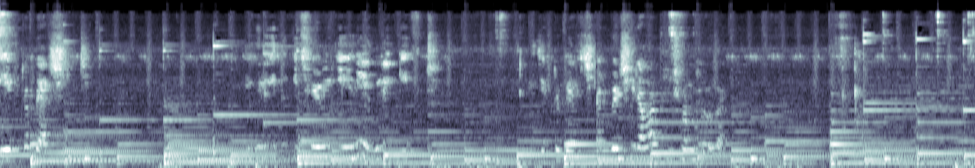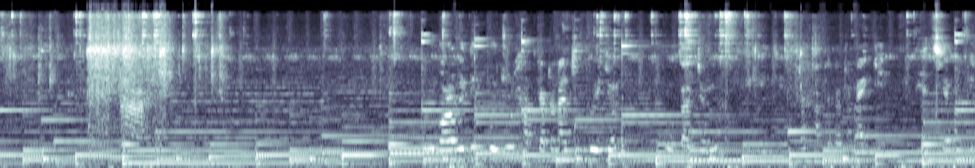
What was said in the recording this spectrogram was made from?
এই একটা বেডশিট এগুলি কিন্তু কিছু আমি কিনি এগুলি গিফট এই যে একটা বেডশিট বেডশিট আমার ভীষণ ভালো লাগে। গরমের দিন প্রচুর হাত কাটা নাইটির প্রয়োজন, তো তার জন্য একটা কাটা নাইটি দিয়েছে আমাকে।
